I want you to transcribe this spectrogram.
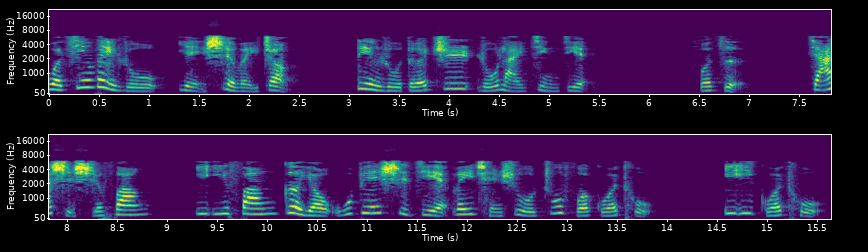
我今为汝演示为证，令汝得知如来境界。佛子，假使十方一一方各有无边世界微尘数诸佛国土，一一国土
